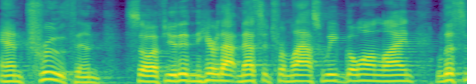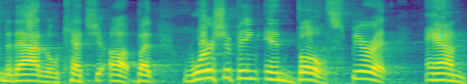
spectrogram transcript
and truth. And so, if you didn't hear that message from last week, go online, listen to that, it'll catch you up. But worshiping in both spirit and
